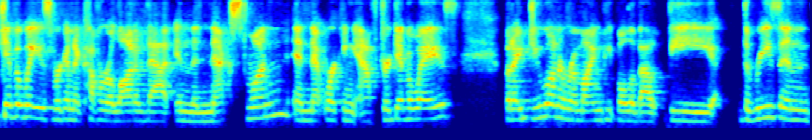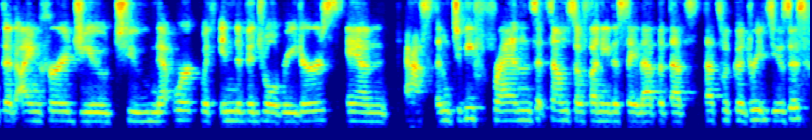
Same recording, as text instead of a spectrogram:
giveaways we're going to cover a lot of that in the next one and networking after giveaways. But i do want to remind people about the the reason that i encourage you to network with individual readers and ask them to be friends. It sounds so funny to say that but that's that's what goodreads uses.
